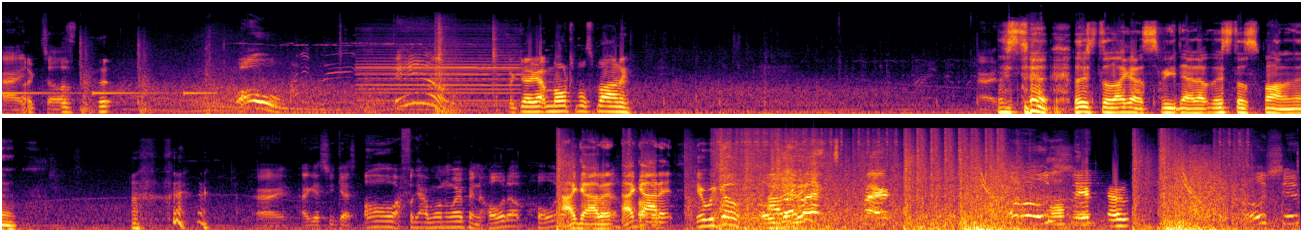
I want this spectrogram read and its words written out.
All right, so whoa, damn. Okay, I got multiple spawning. All right, They're still, they're still. I gotta speed that up. They're still spawning in. all right. I guess you guys. Oh, I forgot one weapon. Hold up, hold up. I got hold it. up. I got oh. it. Here we go. Oh, you got it? Fire. Oh There shit! Oh, oh shit!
